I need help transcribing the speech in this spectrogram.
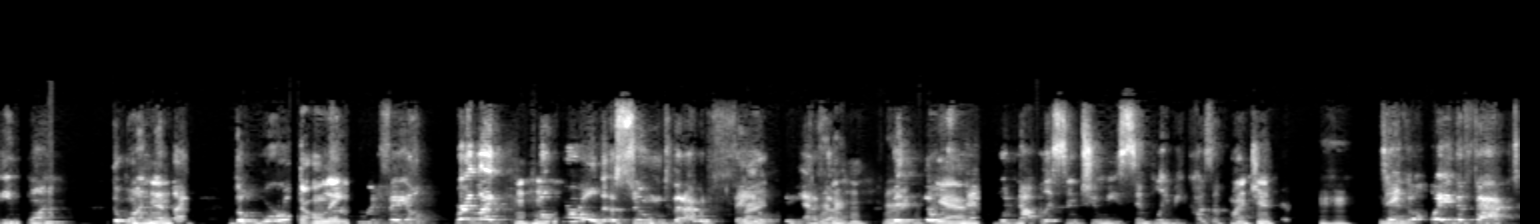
the one, the one that like the world The only- would fail, right? Like Mhm. the world assumed that I would fail in the NFL. Right. Mhm. Right. That those Yeah. men would not listen to me simply because of my Mhm. gender Mm-hmm. take Yeah. away the fact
